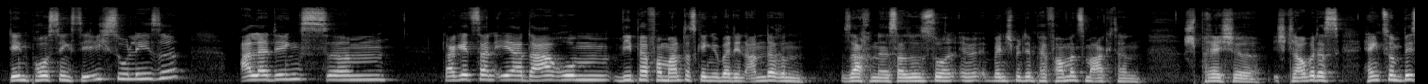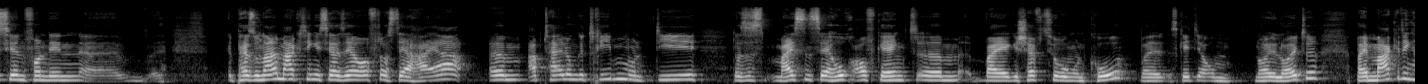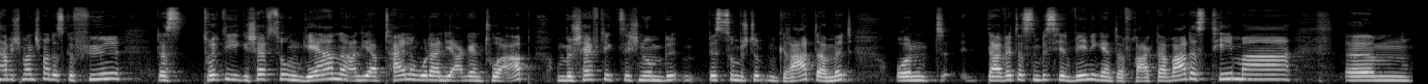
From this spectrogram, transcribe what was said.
den Postings, die ich so lese. Allerdings ähm, da geht es dann eher darum, wie performant das gegenüber den anderen Sachen ist. Also ist so, äh, wenn ich mit den Performance-Marketern spreche. Ich glaube, das hängt so ein bisschen von den äh, Personalmarketing ist ja sehr oft aus der HR-Abteilung ähm, getrieben und die, das ist meistens sehr hoch aufgehängt ähm, bei Geschäftsführung und Co., weil es geht ja um neue Leute. Beim Marketing habe ich manchmal das Gefühl, dass drückt die Geschäftsführung gerne an die Abteilung oder an die Agentur ab und beschäftigt sich nur bis zu einem bestimmten Grad damit. Und da wird das ein bisschen weniger hinterfragt. Da war das Thema, ähm,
